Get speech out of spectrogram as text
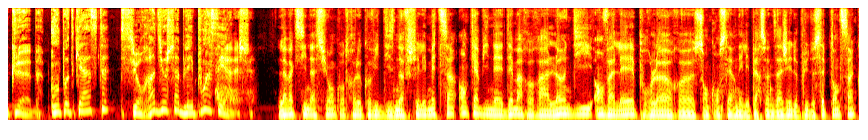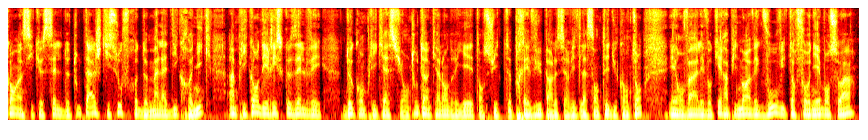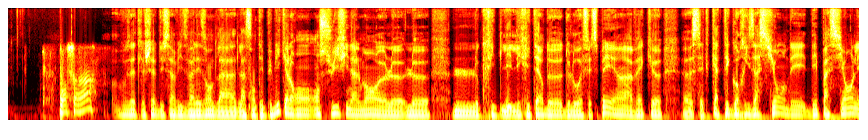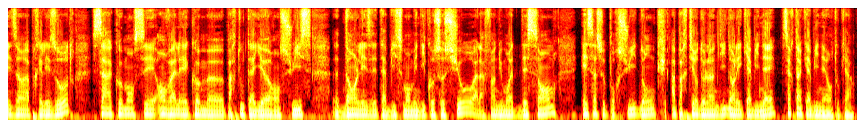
club en podcast sur radiochablais.ch. La vaccination contre le Covid-19 chez les médecins en cabinet démarrera lundi en Valais. Pour l'heure, euh, sont concernées les personnes âgées de plus de 75 ans ainsi que celles de tout âge qui souffrent de maladies chroniques impliquant des risques élevés de complications. Tout un calendrier est ensuite prévu par le service de la santé du canton et on va l'évoquer rapidement avec vous. Victor Fournier, bonsoir. Bonsoir vous êtes le chef du service valaisan de la, de la santé publique. Alors on, on suit finalement euh, le, le, le, les, critères de, de l'OFSP hein, avec euh, euh, cette catégorisation des, des patients les uns après les autres. Ça a commencé en Valais comme partout ailleurs en Suisse dans les établissements médico-sociaux à la fin du mois de décembre et ça se poursuit donc à partir de lundi dans les cabinets, certains cabinets en tout cas.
